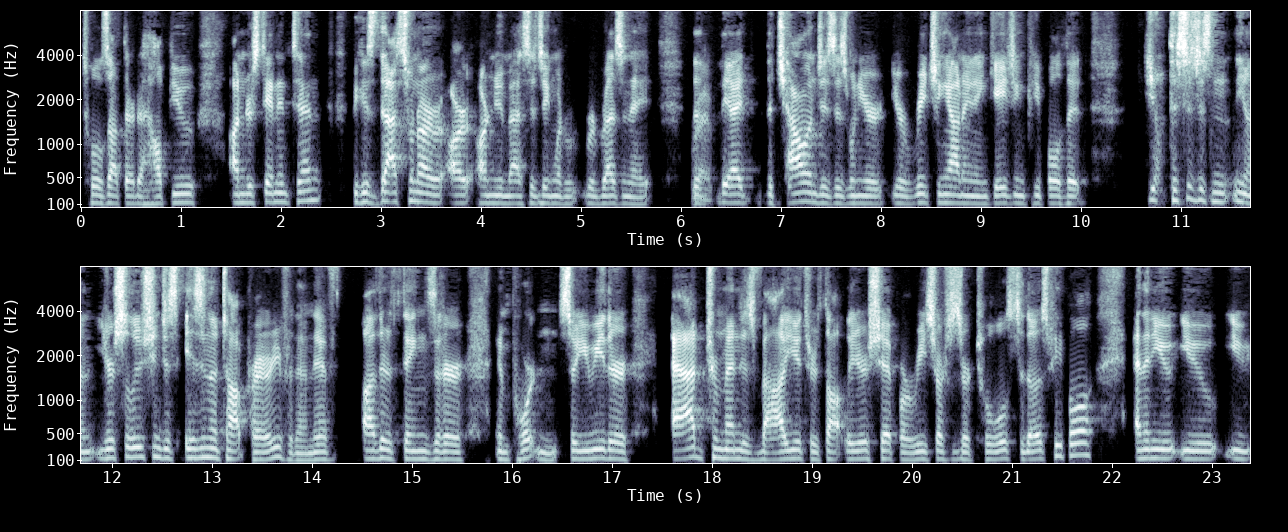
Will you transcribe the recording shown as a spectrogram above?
tools out there to help you understand intent because that's when our our, our new messaging would, would resonate. The, right. the the challenges is when you're you're reaching out and engaging people that you know this is just you know your solution just isn't a top priority for them. They have other things that are important. So you either add tremendous value through thought leadership or resources or tools to those people. And then you you you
